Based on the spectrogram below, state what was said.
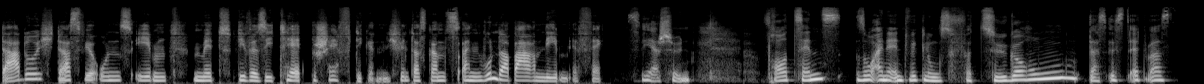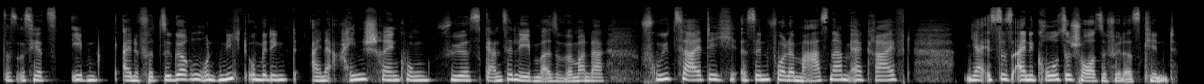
dadurch, dass wir uns eben mit Diversität beschäftigen. Ich finde das ganz einen wunderbaren Nebeneffekt. Sehr schön. Frau Zenz, so eine Entwicklungsverzögerung, das ist etwas, das ist jetzt eben eine Verzögerung und nicht unbedingt eine Einschränkung fürs ganze Leben. Also wenn man da frühzeitig sinnvolle Maßnahmen ergreift, ja, ist es eine große Chance für das Kind.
